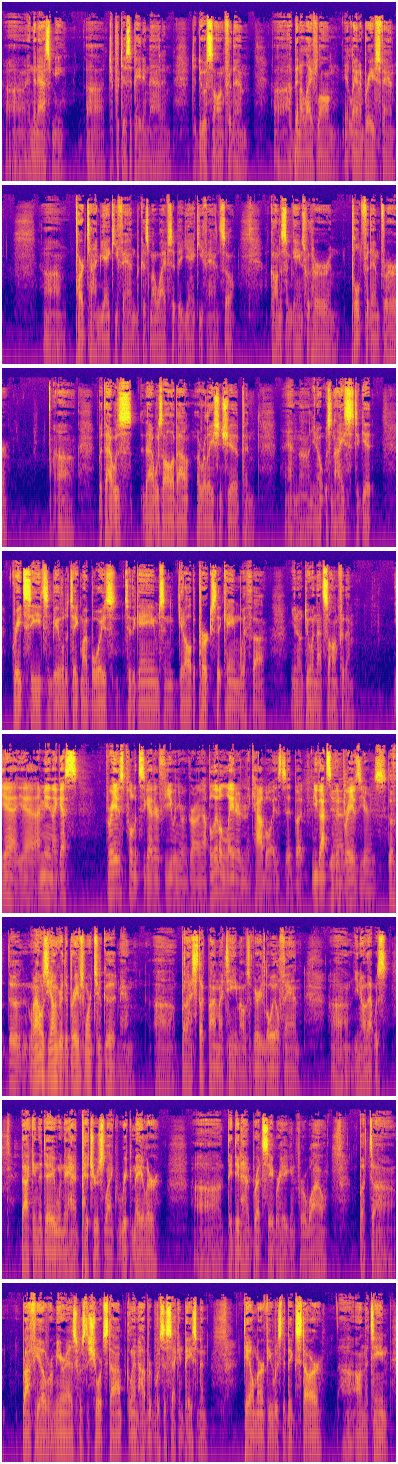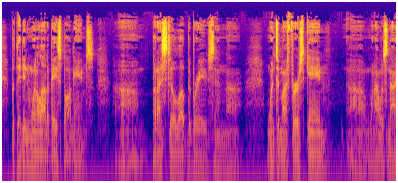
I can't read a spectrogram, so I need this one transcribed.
uh, and then asked me uh, to participate in that and to do a song for them. Uh, I've been a lifelong Atlanta Braves fan, um, part-time Yankee fan because my wife's a big Yankee fan, so. I've gone to some games with her and pulled for them for her. Uh, but that was that was all about a relationship, and and uh, you know it was nice to get great seats and be able to take my boys to the games and get all the perks that came with uh, you know doing that song for them. Yeah, yeah. I mean, I guess Braves pulled it together for you when you were growing up, a little later than the Cowboys did, but you got some good Braves years. The the when I was younger, the Braves weren't too good, man. Uh, but I stuck by my team. I was a very loyal fan. Uh, you know, that was back in the day when they had pitchers like Rick Mahler. Uh, they did have Bret Saberhagen for a while, but uh, Rafael Ramirez was the shortstop. Glenn Hubbard was the second baseman. Dale Murphy was the big star uh, on the team, but they didn't win a lot of baseball games. Um, but I still love the Braves and uh, went to my first game uh, when I was nine.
